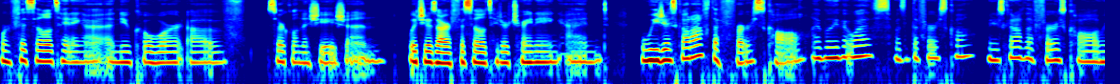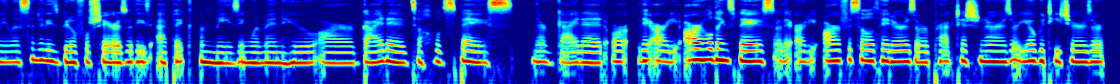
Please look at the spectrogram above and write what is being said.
we're facilitating a, a new cohort of circle initiation, which is our facilitator training, and we just got off the first call, I believe it was. Was it the first call? We just got off the first call and we listened to these beautiful shares with these epic, amazing women who are guided to hold space. And they're guided, or they already are holding space, or they already are facilitators, or practitioners, or yoga teachers, or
